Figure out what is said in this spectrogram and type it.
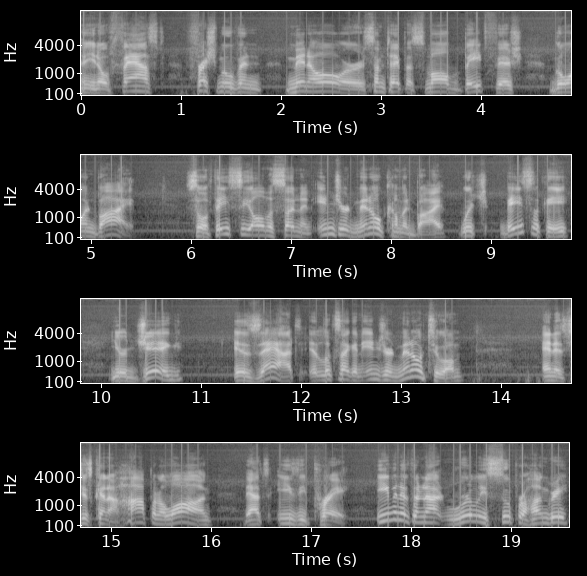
you know, fast, fresh-moving minnow or some type of small bait fish going by. So if they see all of a sudden an injured minnow coming by, which basically your jig is that, it looks like an injured minnow to them, and it's just kind of hopping along, that's easy prey. Even if they're not really super hungry,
